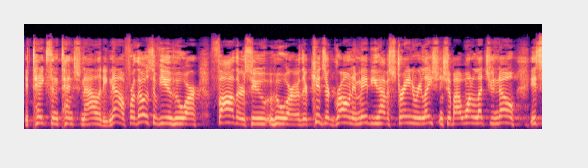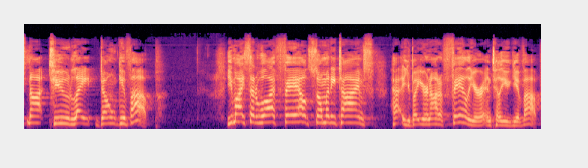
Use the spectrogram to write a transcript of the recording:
It takes intentionality. Now, for those of you who are fathers who, who are, their kids are grown and maybe you have a strained relationship, I want to let you know it's not too late. Don't give up. You might say, well, I failed so many times, but you're not a failure until you give up.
